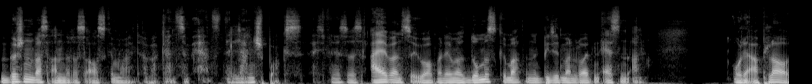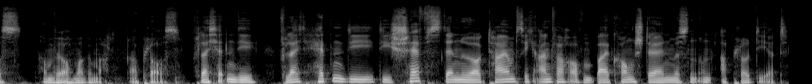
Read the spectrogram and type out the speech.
ein bisschen was anderes ausgemalt. Aber ganz im Ernst, eine Lunchbox. Ich finde, das ist das Albernste überhaupt. Man hat irgendwas Dummes gemacht und dann bietet man Leuten Essen an. Oder Applaus. Haben wir auch mal gemacht. Applaus. Vielleicht hätten die, vielleicht hätten die, die Chefs der New York Times sich einfach auf den Balkon stellen müssen und applaudiert.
